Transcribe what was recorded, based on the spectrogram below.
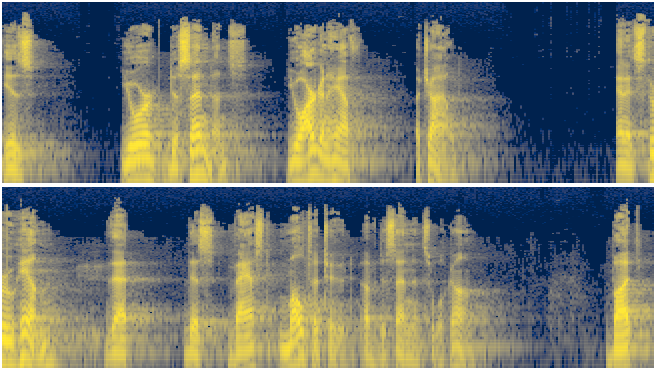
is your descendants, you are going to have a child. And it's through him that this vast multitude of descendants will come. But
